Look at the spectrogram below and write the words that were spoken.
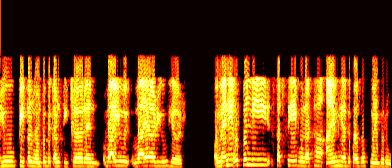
you people want to become teacher and why you why are you here और मैंने ओपनली सबसे यही बोला था I am here because of my Guru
